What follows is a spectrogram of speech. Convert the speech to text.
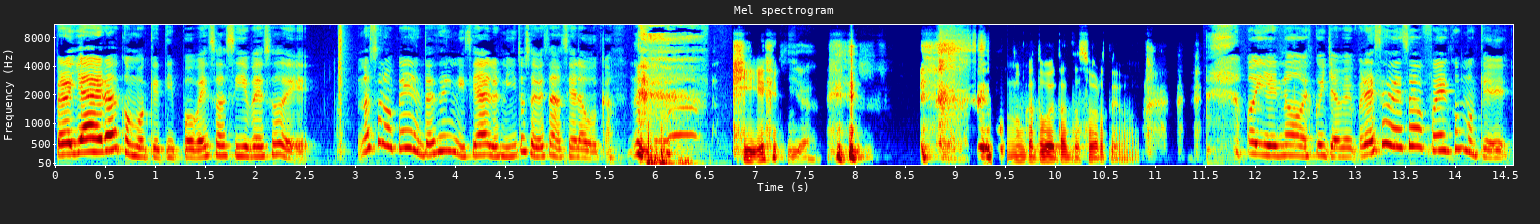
pero ya era como que tipo beso así, beso de... No se lo cuenta, es de inicial, los niñitos se besan hacia la boca. ¿Qué? Nunca tuve tanta suerte. Oye, no, escúchame, pero ese beso fue como que,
